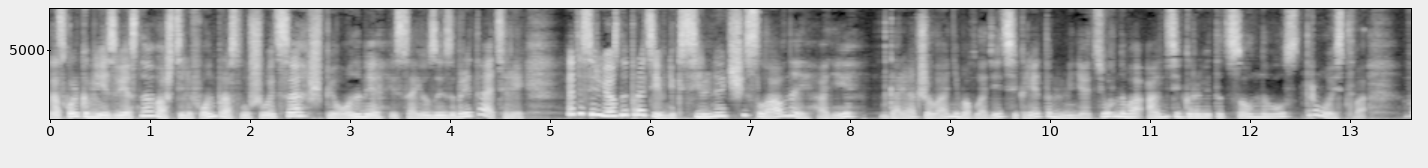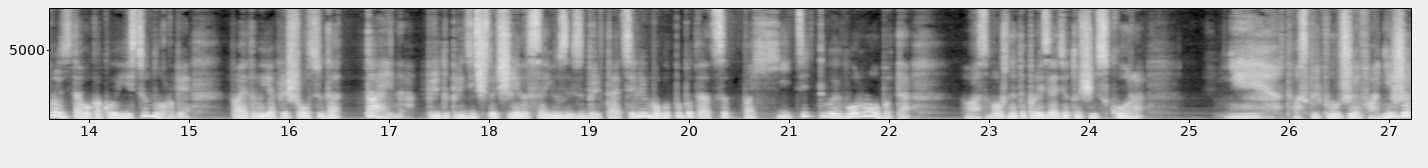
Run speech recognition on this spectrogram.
Насколько мне известно, ваш телефон прослушивается шпионами из Союза изобретателей. Это серьезный противник, сильный тщеславный. Они горят желанием овладеть секретом миниатюрного антигравитационного устройства, вроде того, какое есть у Норби. Поэтому я пришел сюда тайно предупредить, что члены Союза изобретателей могут попытаться похитить твоего робота. Возможно, это произойдет очень скоро. «Нет», — воскликнул Джефф, — «они же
